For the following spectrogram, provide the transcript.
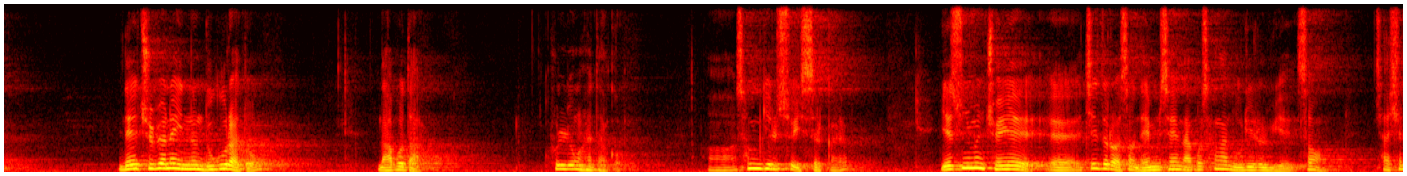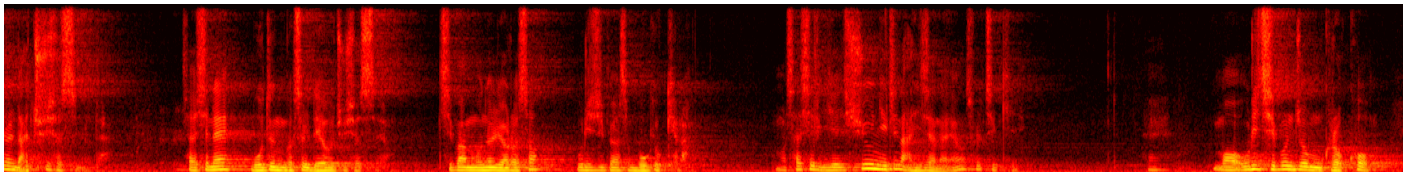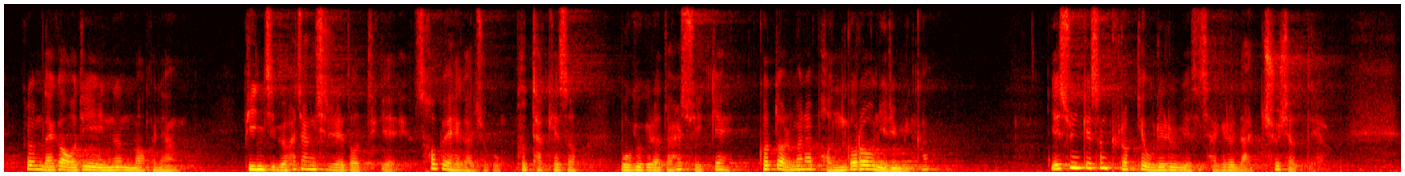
내 주변에 있는 누구라도 나보다 훌륭하다고 어, 섬길 수 있을까요? 예수님은 죄에 찌들어서 냄새나고 상한 우리를 위해서 자신을 낮추셨습니다. 자신의 모든 것을 내어주셨어요. 집안 문을 열어서 우리 집에 와서 목욕해라. 뭐 사실 이게 쉬운 일은 아니잖아요, 솔직히. 예. 뭐 우리 집은 좀 그렇고, 그럼 내가 어디에 있는 뭐 그냥 빈 집에 화장실이라도 어떻게 섭외해가지고 부탁해서 목욕이라도 할 수 있게 그것도 얼마나 번거로운 일입니까? 예수님께서는 그렇게 우리를 위해서 자기를 낮추셨대요.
